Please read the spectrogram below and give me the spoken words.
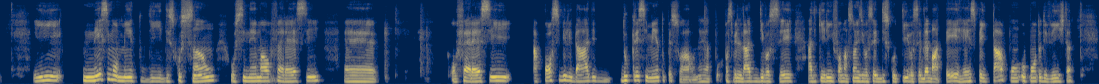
E nesse momento de discussão, o cinema oferece é, oferece a possibilidade do crescimento pessoal, né? A possibilidade de você adquirir informações, de você discutir, você debater, respeitar o ponto de vista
